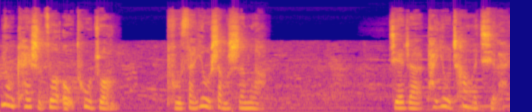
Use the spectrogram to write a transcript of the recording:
又开始做呕吐状，菩萨又上身了。接着，她又唱了起来。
